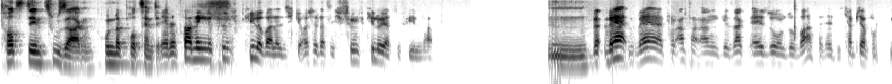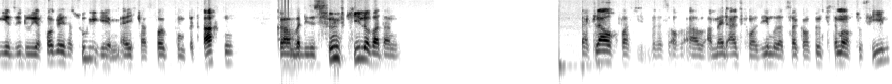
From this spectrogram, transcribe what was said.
trotzdem zusagen. Hundertprozentig. Ja, das war wegen den 5 Kilo, weil er sich geäußert hat, dass ich 5 Kilo ja zu viel habe. Mhm. Wer, wer von Anfang an gesagt, ey, so und so war es, ich habe ja, wie du ja vorgelesen hast, zugegeben, ey, ich kann es vollkommen betrachten. Aber dieses 5 Kilo war dann, ja klar, auch was, das auch am Ende 1,7 oder 2,5 ist immer noch zu viel.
